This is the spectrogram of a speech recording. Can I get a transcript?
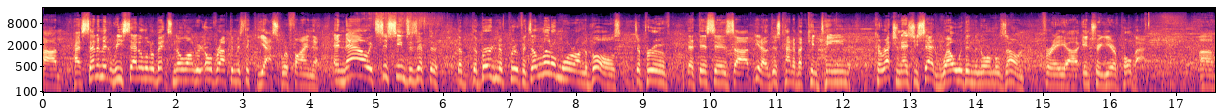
Um, has sentiment reset a little bit? It's no longer over optimistic? Yes, we're fine there. And now it just seems as if the, the, the burden of proof, it's a little more on the bulls to prove that this is, uh, you know, just kind of a contained correction, as you said, well within the normal zone for a uh, intra-year pullback. Um,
